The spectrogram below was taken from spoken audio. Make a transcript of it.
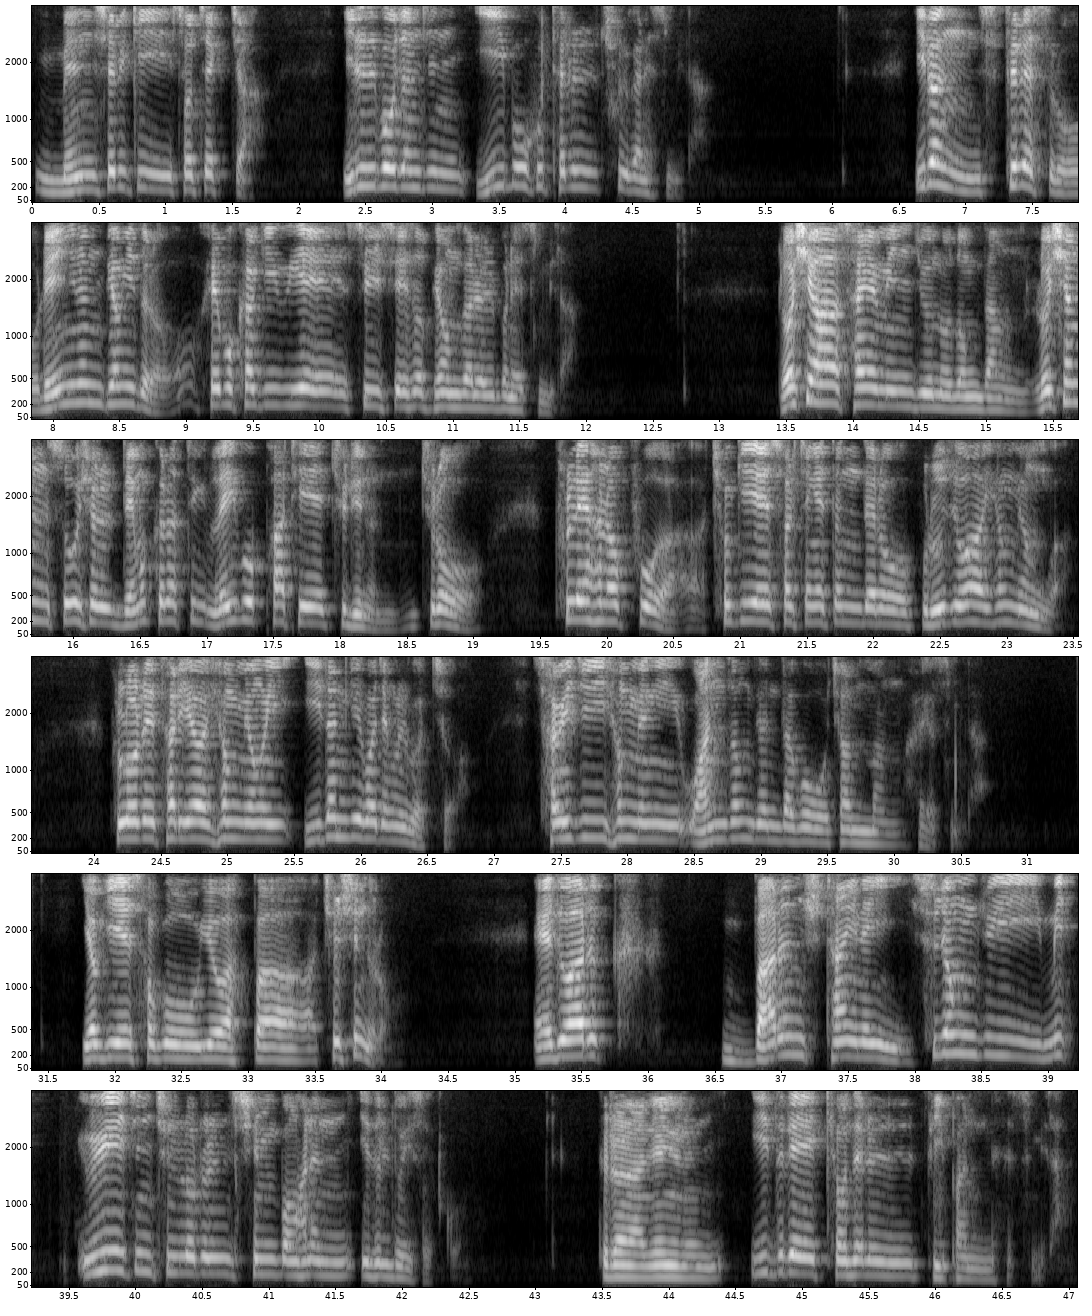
맨세비키 소책자 일보 전진 2보 후퇴를 출간했습니다. 이런 스트레스로 레닌은 병이 들어 회복하기 위해 스위스에서 병가를 보냈습니다. 러시아 사회민주 노동당 러시안 소셜 데모크라틱 레이버 파티의 주류는 주로 플레하노프가 초기에 설정했던 대로 부르주아 혁명과 플로레타리아 혁명의 2단계 과정을 거쳐 사회주의 혁명이 완성된다고 전망하였습니다. 여기에 서구 유학파 출신으로 에드와르크 바른슈타인의 수정주의 및 의회 진출로를 신봉하는 이들도 있었고 그러나 레닌은 이들의 견해를 비판했습니다.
